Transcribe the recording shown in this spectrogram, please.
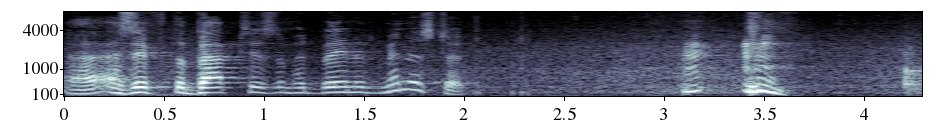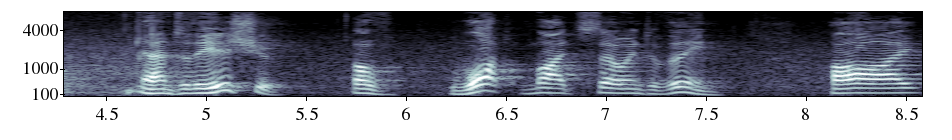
uh, as if the baptism had been administered. and to the issue of what might so intervene, I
